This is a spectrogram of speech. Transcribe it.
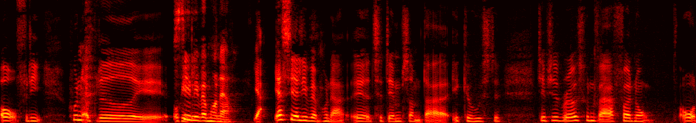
år, fordi hun er blevet... Øh, Sig okay, lige, hvem hun er. ja, jeg siger lige, hvem hun er, øh, til dem, som der ikke kan huske det. Gypsy Rose, hun var for nogle år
